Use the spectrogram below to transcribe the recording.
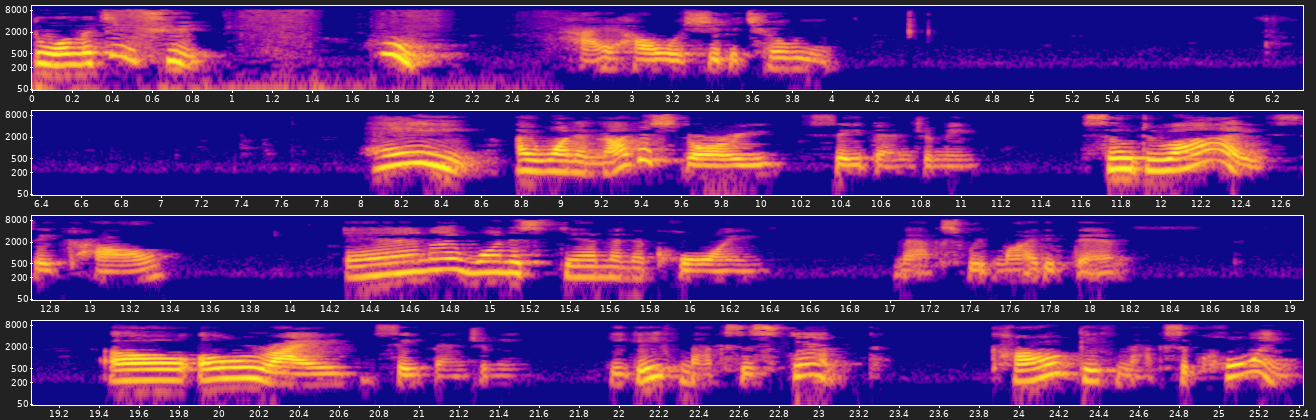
躲了进去。呼，还好我是个蚯蚓。Hey, I want another story, say Benjamin. So do I, say Carl. And I want a stamp and a coin, Max reminded them. Oh, all right, said Benjamin. He gave Max a stamp. Carl gave Max a coin.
